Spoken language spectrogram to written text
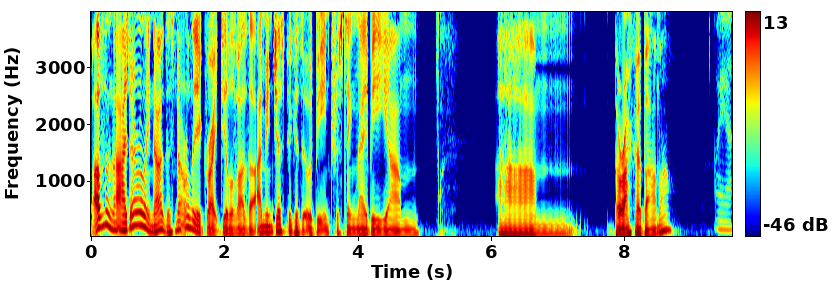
But other than that, I don't really know. There's not really a great deal of other. I mean, just because it would be interesting, maybe. Um, um, Barack Obama. Oh yeah.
